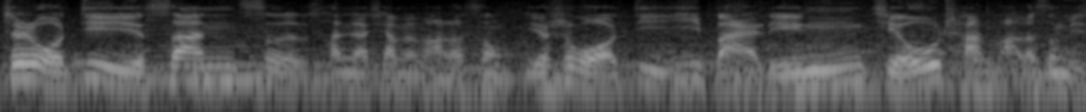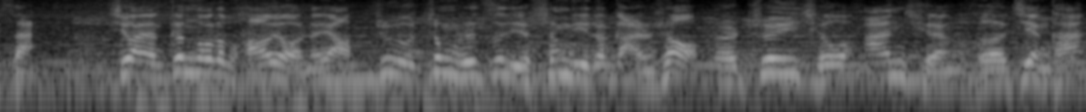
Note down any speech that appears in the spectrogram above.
这是我第三次参加厦门马拉松，也是我第一百零九场马拉松比赛。希望更多的跑友呢要注重视自己身体的感受，而追求安全和健康。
